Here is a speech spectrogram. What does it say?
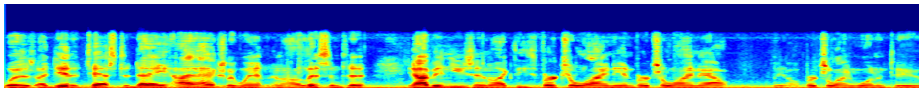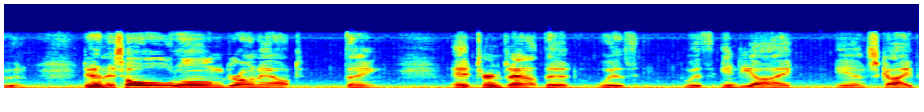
was I did a test today. I actually went and I listened to, you know, I've been using like these virtual line in, virtual line out, you know, virtual line one and two, and doing this whole long drawn out thing. And it turns out that with with NDI and Skype,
